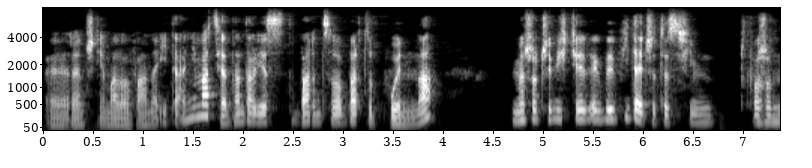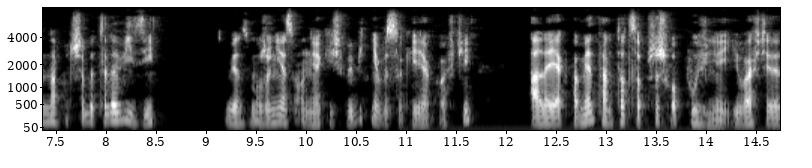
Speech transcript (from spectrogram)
e, ręcznie malowane i ta animacja nadal jest bardzo, bardzo płynna. Mimo, oczywiście jakby widać, że to jest film tworzony na potrzeby telewizji, więc może nie jest on jakiejś wybitnie wysokiej jakości, ale jak pamiętam to, co przyszło później i właśnie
